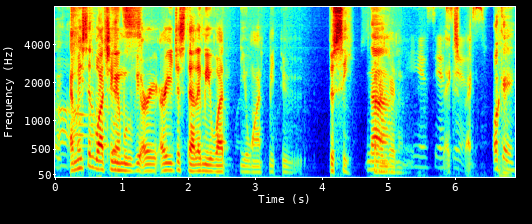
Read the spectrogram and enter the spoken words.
oo, am I still watching a movie or are you just telling me what you want me to to see? Nah. Parang ganun. Yes, yes, Expect. yes. Okay.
